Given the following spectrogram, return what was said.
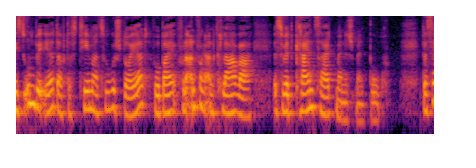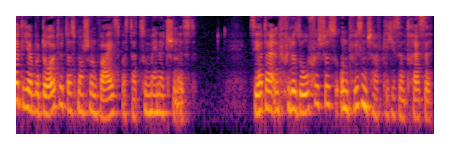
Sie ist unbeirrt auf das Thema zugesteuert, wobei von Anfang an klar war, es wird kein Zeitmanagementbuch. Das hätte ja bedeutet, dass man schon weiß, was da zu managen ist. Sie hatte ein philosophisches und wissenschaftliches Interesse.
